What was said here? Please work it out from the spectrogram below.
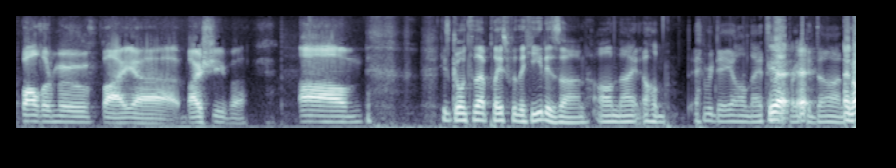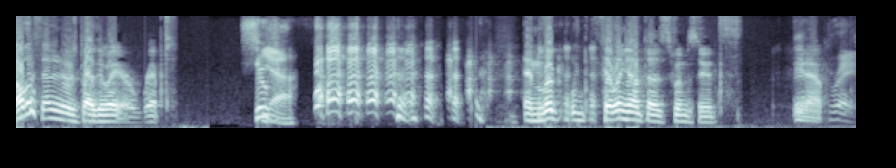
baller move by uh by Shiva. Um, He's going to that place where the heat is on all night, all every day, all night till Yeah, the break of dawn. and all the senators, by the way, are ripped. super. yeah, And look, filling out those swimsuits. You know, great.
